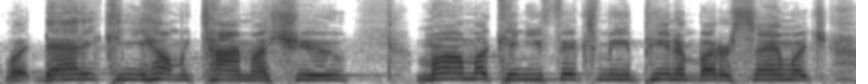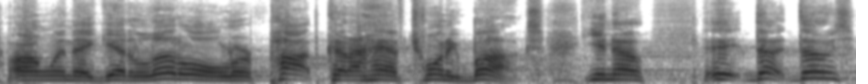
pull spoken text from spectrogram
well, Daddy, can you help me tie my shoe? Mama, can you fix me a peanut butter sandwich? Or when they get a little older, Pop, can I have 20 bucks? You know, it, th- those,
